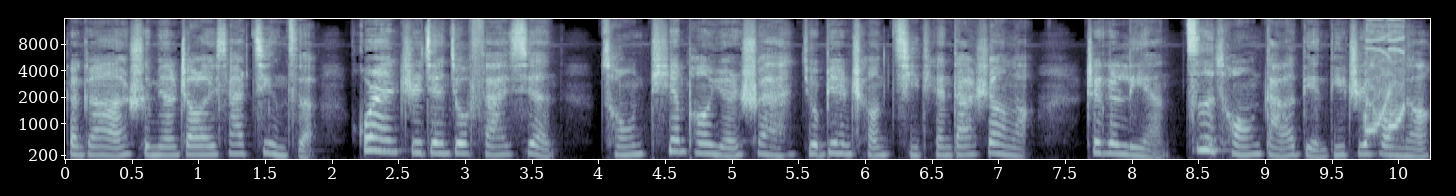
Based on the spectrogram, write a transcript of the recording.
刚刚啊，顺便照了一下镜子，忽然之间就发现，从天蓬元帅就变成齐天大圣了。这个脸自从打了点滴之后呢，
